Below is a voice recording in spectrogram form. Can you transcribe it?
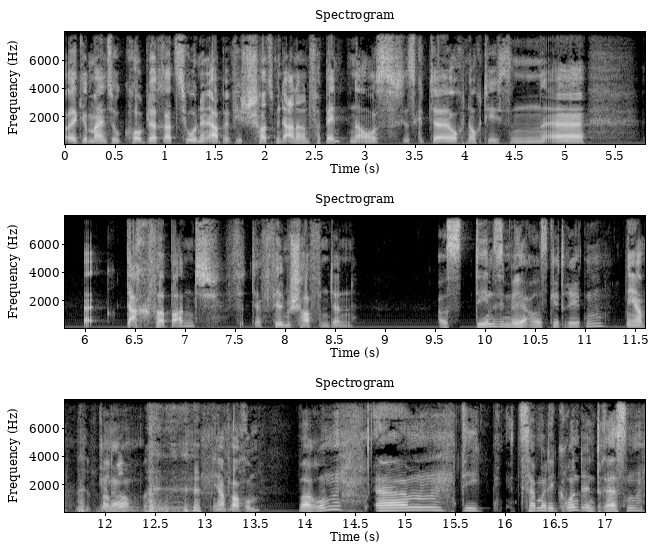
allgemein so Kooperationen, aber wie schaut's mit anderen Verbänden aus? Es gibt ja auch noch diesen äh, äh, Dachverband der Filmschaffenden. Aus dem sind wir ja ausgetreten. Ja, Genau. ja, warum? Warum? Ähm, die, sagen wir, die Grundinteressen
